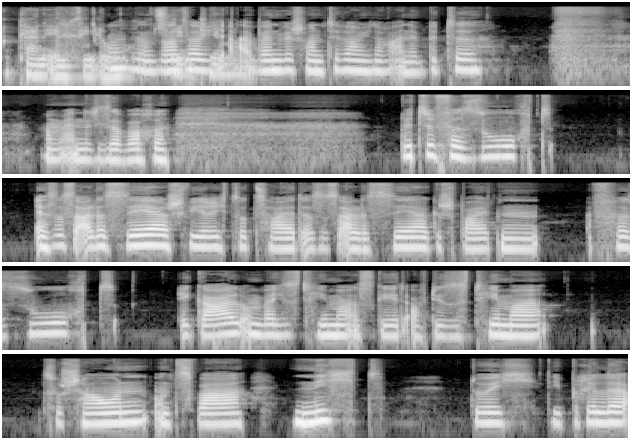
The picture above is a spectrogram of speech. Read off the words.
eine kleine Empfehlung. Und sonst habe ich, wenn wir schon einen Tipp haben, ich noch eine Bitte am Ende dieser Woche. Bitte versucht, es ist alles sehr schwierig zurzeit, es ist alles sehr gespalten. Versucht, egal um welches Thema es geht, auf dieses Thema zu schauen und zwar nicht durch die Brille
